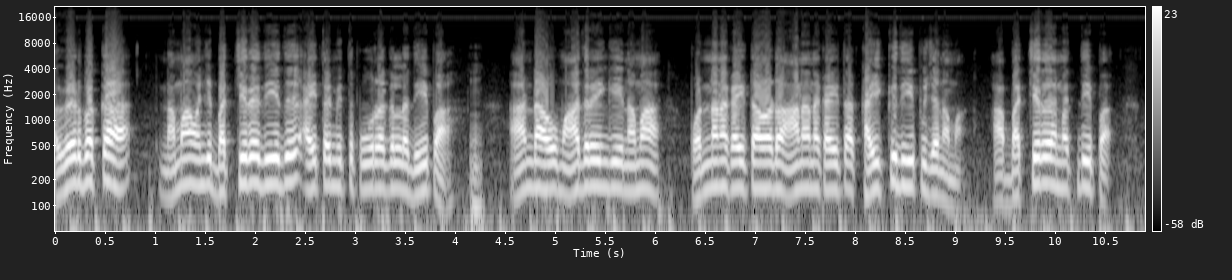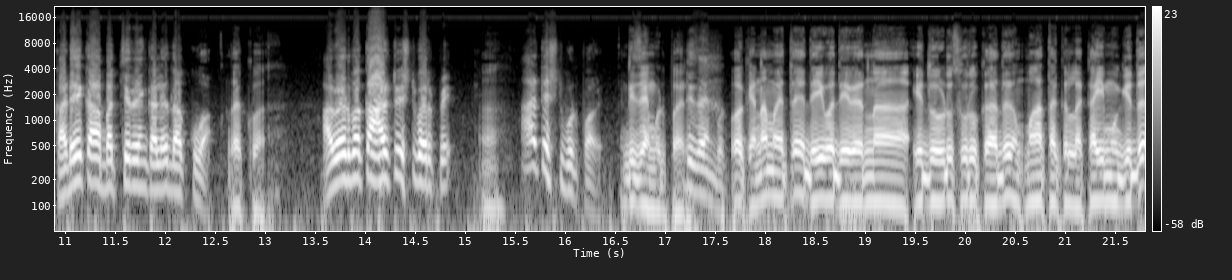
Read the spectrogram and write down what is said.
ಅವೇಡ್ ಬಕ್ಕ ನಮ ಒಂಜಿ ಬಚ್ಚಿರೆ ದೀದು ಐತ ಮಿತ್ತು ಪೂರಗಲ್ಲ ದೀಪ. ಆಂಡ ಅವು ಮಾದರಿಂಗಿ ನಮ ಪೊನ್ನನ ಕೈಟವಾಡು ಆನನ ಕೈತ ಕೈಕ್ ದೀಪು ಜನಮ ಆ ಬಚ್ಚಿರ ಮತ್ ದೀಪ. ಕಡೇಕ ಆ ಬಚ್ಚಿರ ಕಲೆ ದಕ್ಕುವ. ದಕ್ಕುವ. ಅವೇಡ್ ಬಕ್ಕ ಆರ್ಟಿಸ್ಟ್ ಬರ್ಪಿ. ಆರ್ಟಿಸ್ಟ್ ಬಿಡ್ಪಾವೆ. ಡಿಸೈನ್ ಬಿಡ್ಪಾವೆ ಡಿಸೈನ್ ಬಿಡ್ ಓಕೆ ನಮ್ಮ ಐತೆ ದೈವ ದೇವರನ್ನ ಎದುರು ಸುರುಕಾದ ಮಾತಕ್ಕಲ್ಲ ಕೈ ಮುಗಿದು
